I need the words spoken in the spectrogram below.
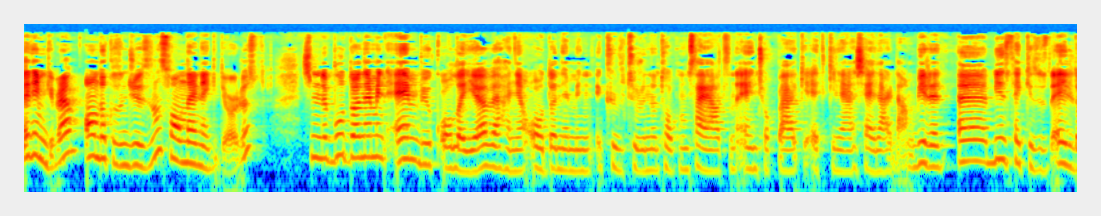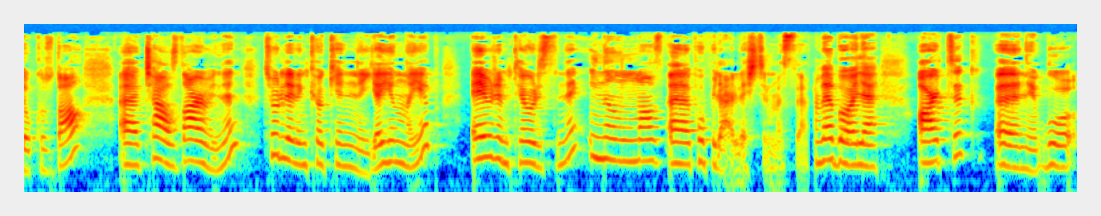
dediğim gibi 19. yüzyılın sonlarına gidiyoruz. Şimdi bu dönemin en büyük olayı ve hani o dönemin kültürünü, toplumsal hayatını en çok belki etkileyen şeylerden biri 1859'da e, e, Charles Darwin'in türlerin kökenini yayınlayıp evrim teorisini inanılmaz e, popülerleştirmesi. Ve böyle artık hani bu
